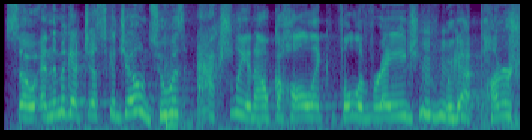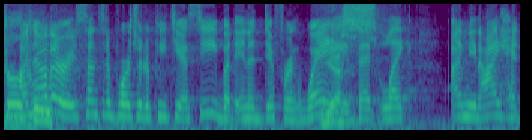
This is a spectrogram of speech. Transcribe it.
So and then we got Jessica Jones, who was actually an alcoholic, full of rage. We got Punisher, who Another sensitive portrait of PTSD, but in a different way. Yes. That like. I mean, I had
